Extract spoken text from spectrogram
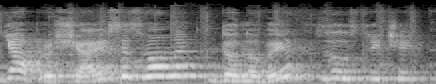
Я прощаюся з вами. До нових зустрічей!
